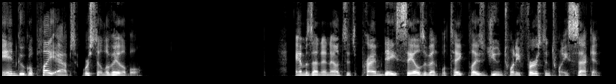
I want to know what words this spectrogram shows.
and Google Play apps were still available. Amazon announced its Prime Day sales event will take place June 21st and 22nd.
